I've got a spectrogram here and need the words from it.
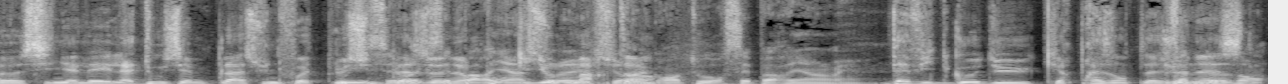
euh, signaler la douzième place une fois de plus, oui, une que place d'honneur pour rien. Guillaume Sur, Martin. sur un grand tour, c'est pas rien. David Godu, qui représente la 22 jeunesse. ans.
